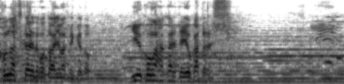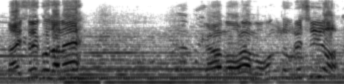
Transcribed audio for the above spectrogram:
こんな疲れたことありませんけど有効が図れてよかったです大成功だねいやもう俺はもう う本当嬉しいよ。もう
